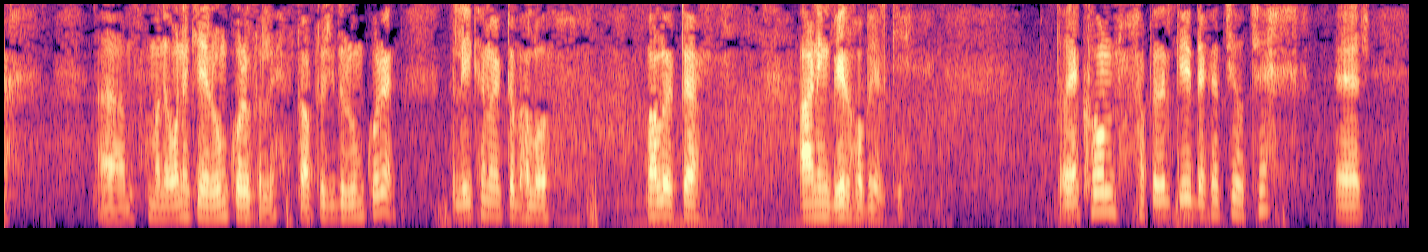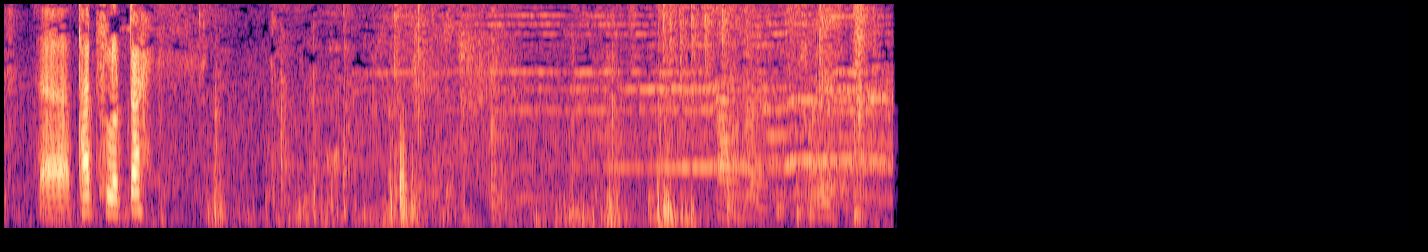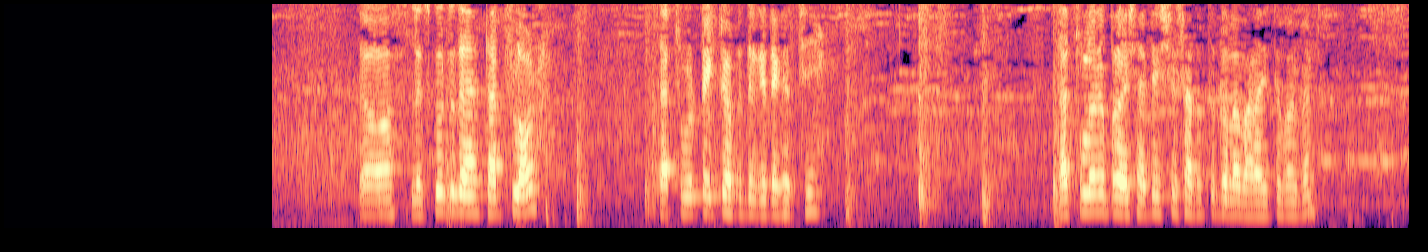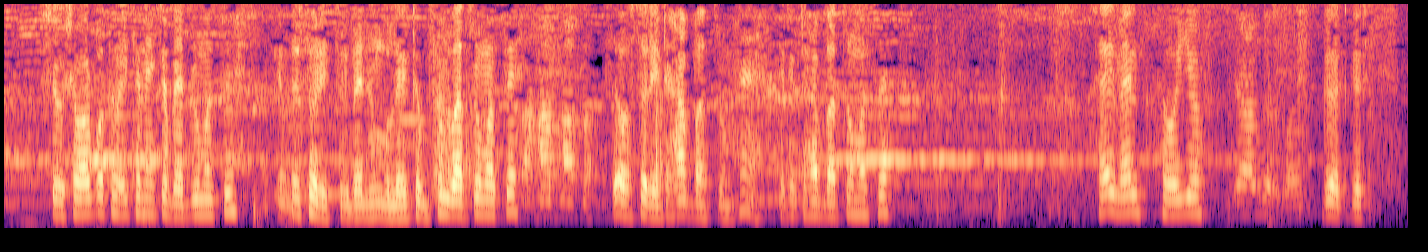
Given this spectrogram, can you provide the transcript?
মানে অনেকে রুম করে ফেলে। তো আপনি যদি রুম করেন, তাহলে এখানেও একটা ভালো ভালো একটা আর্নিং বের হবে আর কি। তো এখন আপনাদেরকে দেখাচ্ছি হচ্ছে এর থার্ড ফ্লোরটা তো let's go to the third floor third ফ্লোরটা একটু আপনাদেরকে দেখাচ্ছি। থার্ড ফ্লোরে প্রায় সাঁত্রিশশো সাতাত্তর ডলার ভাড়া দিতে পারবেন। সে সবার প্রথম এখানে একটা বেডরুম আছে। সরি সরি বেডরুম বলে একটা ফুল বাথরুম আছে। সরি এটা হাফ বাথরুম হ্যাঁ এটা একটা হাফ বাথরুম আছে। হ্যাঁ man how you good good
